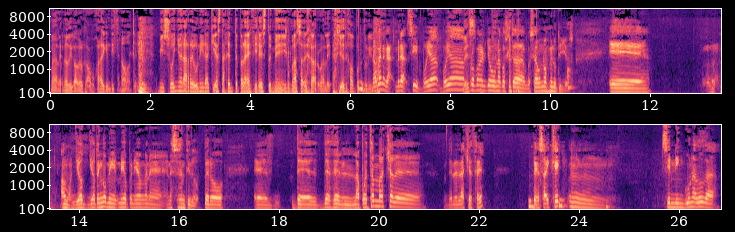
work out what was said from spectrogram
Vale, no digo, a, ver, a lo mejor alguien dice, no, te- mi sueño era reunir aquí a esta gente para decir esto y me, y no me vas a dejar, vale. Yo he dejado oportunidad. No, venga, mira, sí, voy a, voy a ¿Ves? proponer yo una cosita, aunque sea unos minutillos. Eh, vamos, yo, yo tengo mi, mi opinión en, en ese sentido, pero eh, de- desde la puesta en marcha de, del LHC, ¿pensáis que mm, sin ninguna duda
